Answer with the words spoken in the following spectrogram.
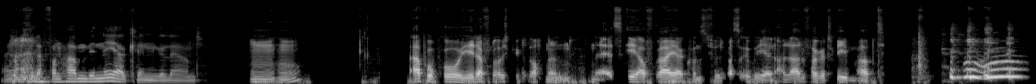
Einige davon haben wir näher kennengelernt. Mhm. Apropos, jeder von euch kriegt noch einen, eine SE auf Raya-Kunst für was ihr in alle Anfang getrieben habt.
